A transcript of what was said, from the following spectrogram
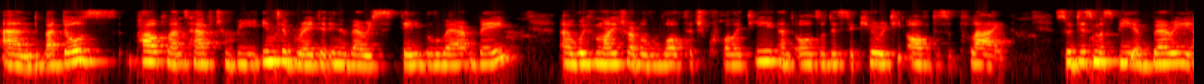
And but those power plants have to be integrated in a very stable way uh, with monitorable voltage quality and also the security of the supply. So this must be a very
